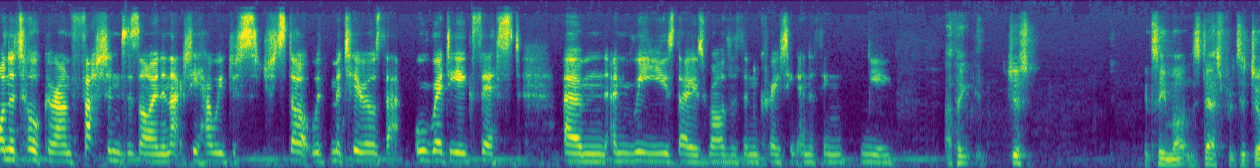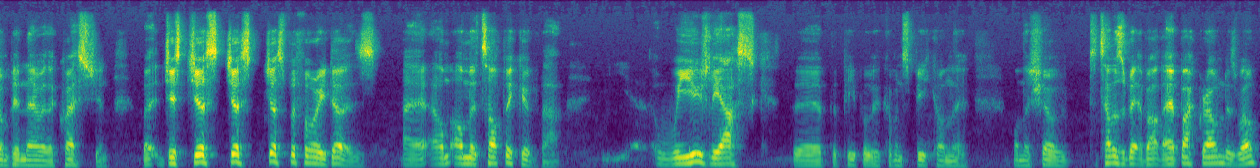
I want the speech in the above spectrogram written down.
on a talk around fashion design and actually how we just start with materials that already exist um, and reuse those rather than creating anything new. I think just I can see Martin's desperate to jump in there with a question, but just just just just before he does, uh, on, on the topic of that, we usually ask the the people who come and speak on the on the show to tell us a bit about their background as well,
